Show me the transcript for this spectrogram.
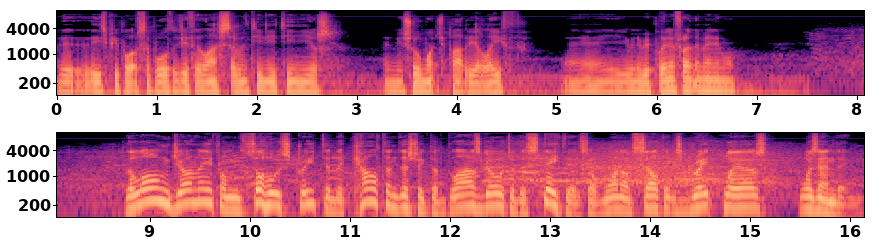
the, these people have supported you for the last 17, 18 years and been so much part of your life. Uh, you wouldn't be playing in front of them anymore. The long journey from Soho Street in the Calton district of Glasgow to the status of one of Celtic's great players was ending.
